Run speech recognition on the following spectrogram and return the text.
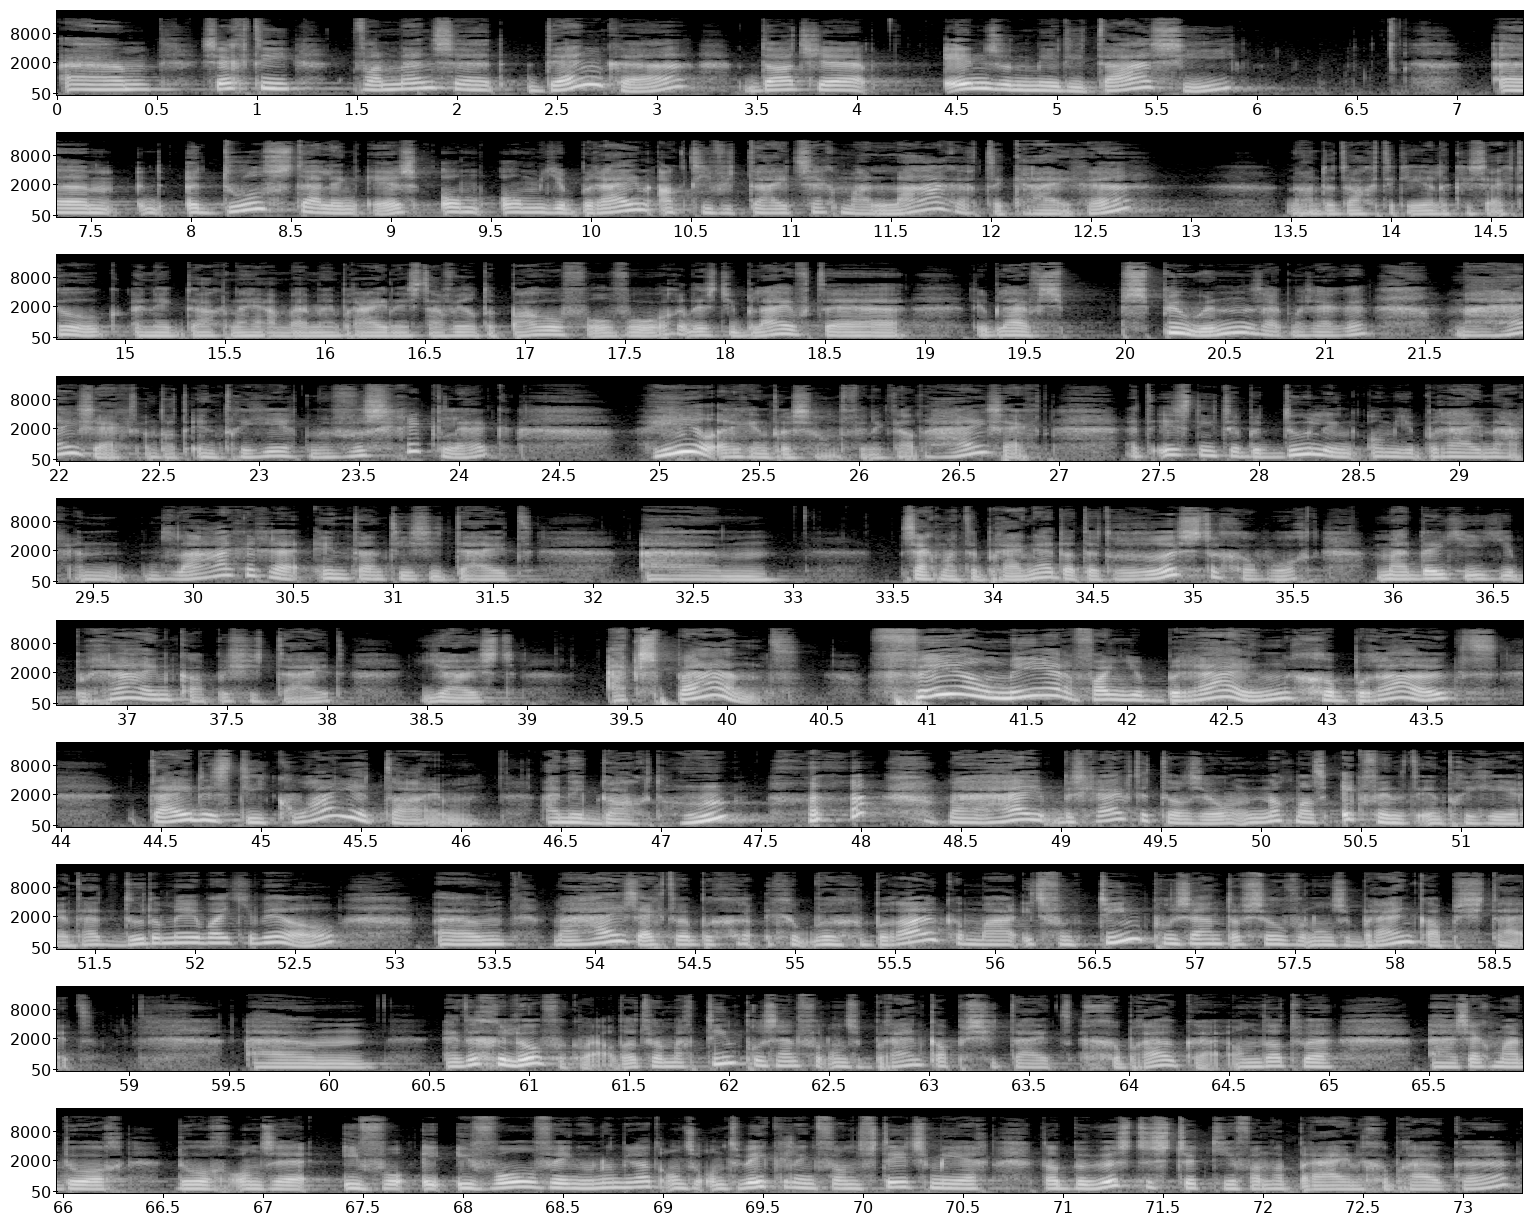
Um, zegt hij van mensen denken dat je in zo'n meditatie um, het doelstelling is om, om je breinactiviteit zeg maar lager te krijgen. Nou, dat dacht ik eerlijk gezegd ook. En ik dacht, nou ja, bij mijn brein is daar veel te powerful voor. Dus die blijft, uh, die blijft spuwen, zou ik maar zeggen. Maar hij zegt, en dat intrigeert me verschrikkelijk. Heel erg interessant vind ik dat. Hij zegt: Het is niet de bedoeling om je brein naar een lagere intensiteit um, zeg maar, te brengen, dat het rustiger wordt, maar dat je je breincapaciteit juist expandt. Veel meer van je brein gebruikt tijdens die quiet time. En ik dacht, maar hij beschrijft het dan zo. Nogmaals, ik vind het intrigerend. Hè? Doe ermee wat je wil. Um, maar hij zegt, we, we, gebruiken maar iets van 10% of zo van onze breincapaciteit. Um, en dat geloof ik wel, dat we maar 10% van onze breincapaciteit gebruiken. Omdat we, uh, zeg maar, door, door onze evolving, hoe noem je dat? Onze ontwikkeling van steeds meer dat bewuste stukje van het brein gebruiken.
